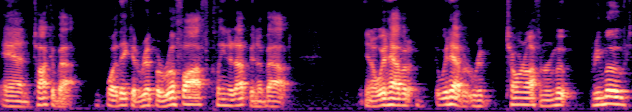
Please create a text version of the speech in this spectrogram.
And talk about boy, they could rip a roof off, clean it up in about you know we'd have it we'd have it torn off and removed removed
